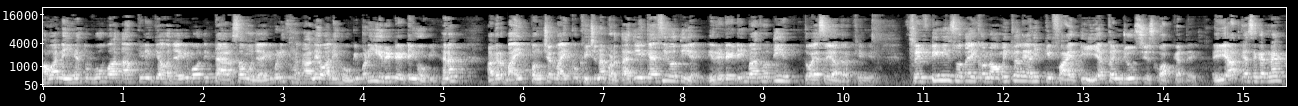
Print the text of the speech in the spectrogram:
हवा नहीं है तो वो बात आपके लिए क्या हो जाएगी? बहुत ही टायर सम हो जाएगी, बड़ी थकाने वाली होगी, बड़ी इरिटेटिंग होगी, है ना? अगर बाइक पंक्चर बाइक को खींचना पड़ता है तो ये कैसी होती है? इरिटेटिंग बात होती है तो ऐसे याद रखेंगे। थ्रिफ्टी मीन्स होता है इकोनॉमिकल यानी किफायती या कंजूस जिसको आप कहते हैं। याद कैसे करना है?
